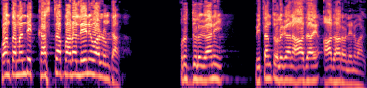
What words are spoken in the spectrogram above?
కొంతమంది కష్టపడలేని వాళ్ళు ఉంటారు. వృద్ధులు గాని వితంతువులు కానీ ఆదాయం ఆధారం లేని వాళ్ళు.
